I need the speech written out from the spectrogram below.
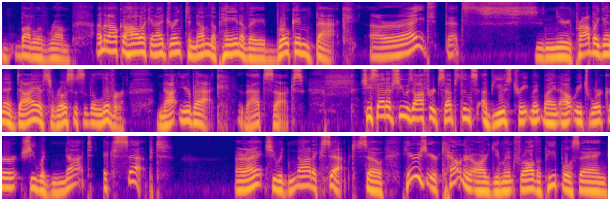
bottle of rum. I'm an alcoholic and I drink to numb the pain of a broken back. All right, that's you're probably going to die of cirrhosis of the liver, not your back. That sucks. She said if she was offered substance abuse treatment by an outreach worker, she would not accept. All right. She would not accept. So here's your counter argument for all the people saying,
